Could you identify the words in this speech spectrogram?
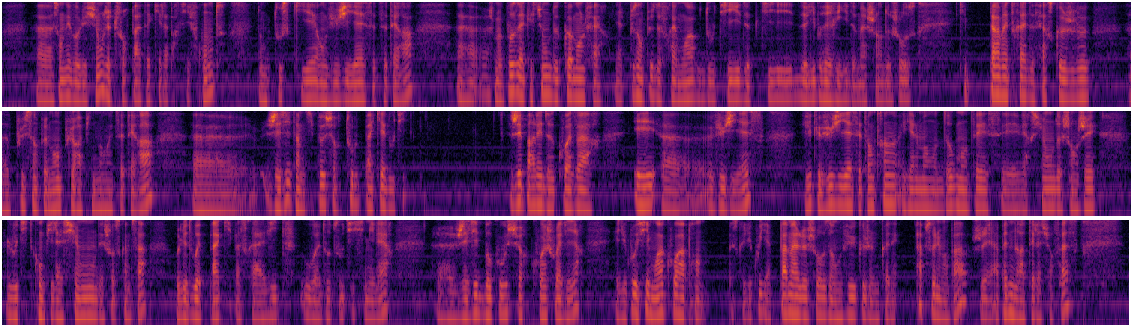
euh, son évolution. J'ai toujours pas attaqué la partie front, donc tout ce qui est en Vue.js, etc. Je me pose la question de comment le faire. Il y a de plus en plus de frameworks, d'outils, de petits, de librairies, de machins, de choses qui permettraient de faire ce que je veux euh, plus simplement, plus rapidement, etc. Euh, j'hésite un petit peu sur tout le paquet d'outils. J'ai parlé de Quasar et Vue.js. Vu que Vue.js est en train également d'augmenter ses versions, de changer l'outil de compilation, des choses comme ça, au lieu de Webpack qui passerait à Vite ou à d'autres outils similaires, euh, j'hésite beaucoup sur quoi choisir, et du coup aussi moi quoi apprendre. Parce que du coup il y a pas mal de choses en vue que je ne connais absolument pas, j'ai à peine gratté la surface,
